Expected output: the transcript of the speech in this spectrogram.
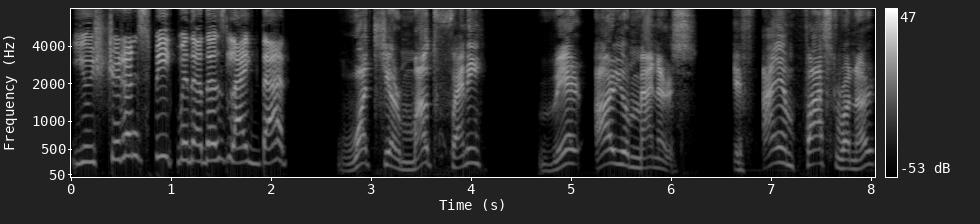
you shouldn't speak with others like that. Watch your mouth, Fanny. Where are your manners? If I am fast runner,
